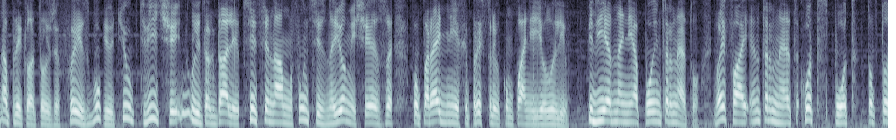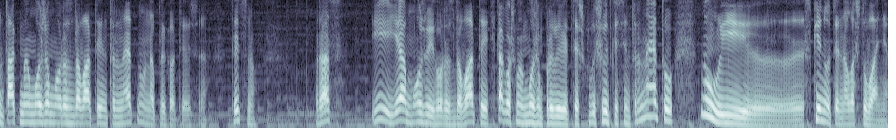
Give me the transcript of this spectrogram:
Наприклад, той же Facebook, YouTube, Twitch, ну і так далі. Всі ці нам функції знайомі ще з попередніх пристроїв компанії Yololів. Під'єднання по інтернету, Wi-Fi, інтернет, хотспот. Тобто так ми можемо роздавати інтернет. Ну, наприклад, я ось тицну. Раз. І я можу його роздавати. Також ми можемо перевірити швидкість інтернету, ну і е, скинути налаштування.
